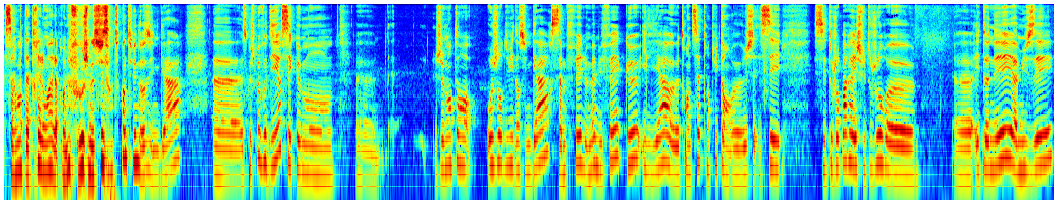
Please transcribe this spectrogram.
Ça remonte à très loin, la première fois où je me suis entendue dans une gare. Euh, ce que je peux vous dire, c'est que mon, euh, je m'entends aujourd'hui dans une gare, ça me fait le même effet qu'il y a 37-38 ans. Euh, j'ai- c'est, c'est toujours pareil, je suis toujours étonnée, amusée.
